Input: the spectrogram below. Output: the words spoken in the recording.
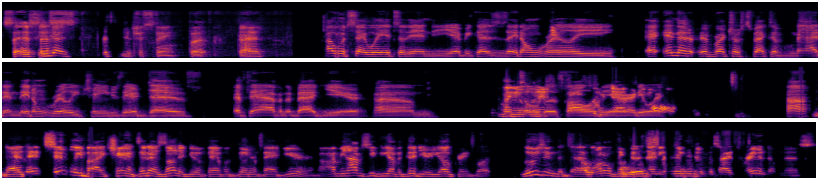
So it's Because- just it's interesting, but go ahead. I would say wait until the end of the year because they don't really, in the in retrospect of Madden, they don't really change their dev if they're having a bad year. Um, When Until when the following year anyway. Huh? That, it's simply by chance. It has nothing to do if they have a good or bad year. I mean, obviously, if you have a good year, you upgrade. But losing the dev, I don't think there's anything to besides randomness.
